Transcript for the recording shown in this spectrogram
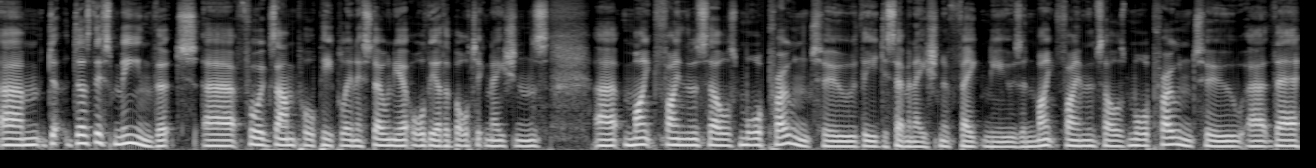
um, d- does this mean that, uh, for example, people in Estonia or the other Baltic nations uh, might find themselves more prone to the dissemination of fake news and might find themselves more prone to uh, there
